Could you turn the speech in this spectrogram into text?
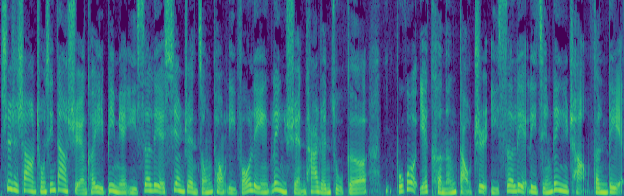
事实上，重新大选可以避免以色列现任总统李佛林另选他人阻隔，不过也可能导致以色列历经另一场分裂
